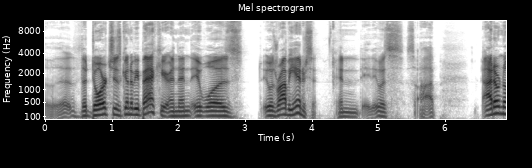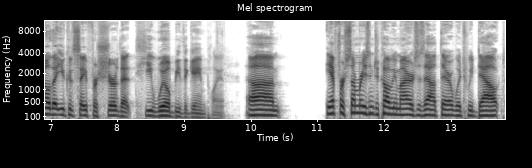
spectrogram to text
uh, the Dortch is going to be back here, and then it was it was Robbie Anderson, and it was. So I, I don't know that you could say for sure that he will be the game plan. Um, if for some reason Jakobi Meyers is out there, which we doubt,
